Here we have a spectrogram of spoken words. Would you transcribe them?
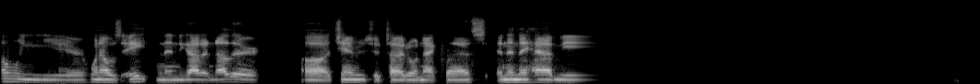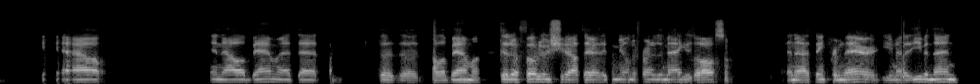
Following year when I was eight, and then got another uh, championship title in that class, and then they had me out in Alabama at that the the Alabama did a photo shoot out there. They put me on the front of the mag. Was awesome, and I think from there, you know, even then,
